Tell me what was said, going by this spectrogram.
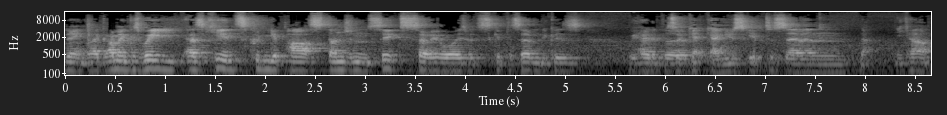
thing. Like, I mean, because we as kids couldn't get past dungeon six, so we always would skip to seven because we hated the. So can, can you skip to seven? no, you can't.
